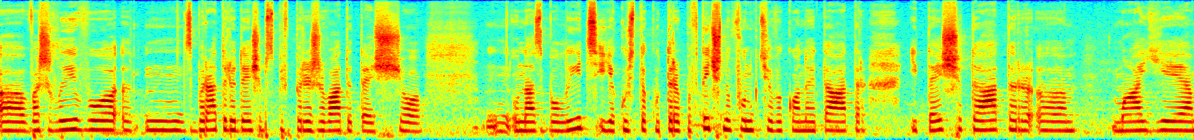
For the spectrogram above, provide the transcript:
Е, Важливо е, збирати людей, щоб співпереживати те, що у нас болить, і якусь таку терапевтичну функцію виконує театр, і те, що театр е, має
